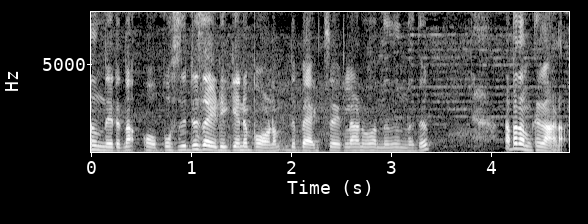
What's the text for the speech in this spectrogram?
നിന്നിരുന്ന ഓപ്പോസിറ്റ് സൈഡിലേക്ക് തന്നെ പോകണം ഇത് ബാക്ക് സൈഡിലാണ് വന്ന് നിന്നത്. അപ്പോൾ നമുക്ക് കാണാം.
